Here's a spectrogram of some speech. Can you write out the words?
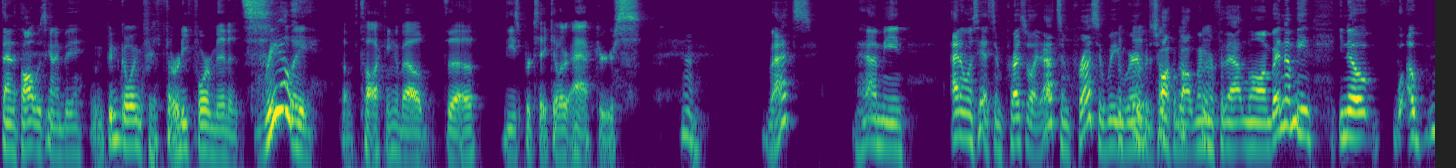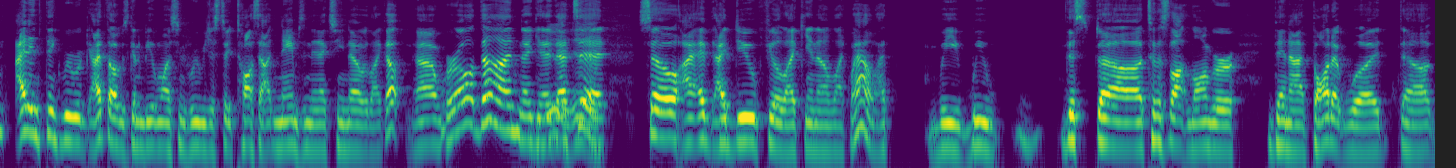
than I thought it was going to be. we've been going for thirty four minutes Really? of talking about uh, these particular actors. That's, I mean, I don't want to say that's impressive. Like that's impressive. We were able to talk about women for that long, but I mean, you know, I didn't think we were. I thought it was going to be one of those things where we would just toss out names, and the next thing you know, like, oh, uh, we're all done. Like, Yeah, that's yeah. it. So I, I do feel like you know, like, wow, I, we we this uh, took us a lot longer than I thought it would. Uh,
